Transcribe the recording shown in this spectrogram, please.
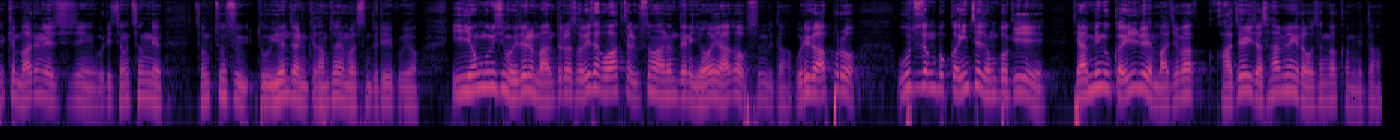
이렇게 마련해 주신 우리 정청래 정춘수 두 위원장님께 감사의 말씀드리고요. 이 연구 중심 의대를 만들어서 의사 과학자를 육성하는 데는 여야가 없습니다. 우리가 앞으로 우주 정복과 인체 정복이 대한민국과 인류의 마지막 과제이자 사명이라고 생각합니다.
